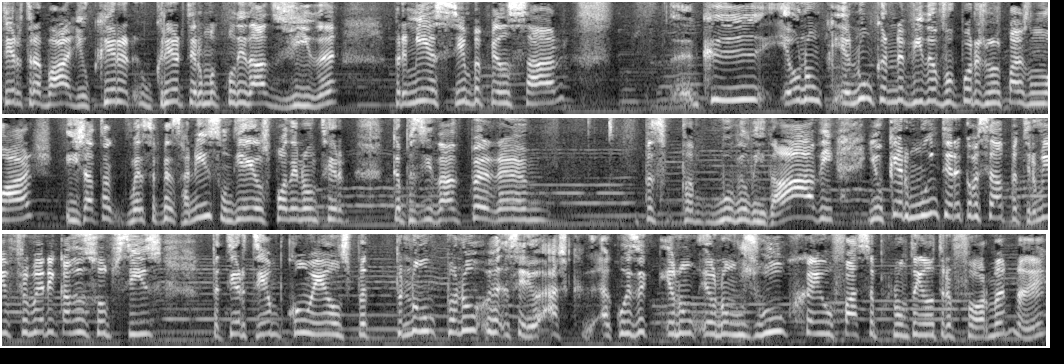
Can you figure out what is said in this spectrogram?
ter trabalho, o querer, o querer ter uma qualidade de vida, para mim é sempre a pensar eh, que eu, não, eu nunca na vida vou pôr os meus pais num lar e já começo a pensar nisso. Um dia eles podem não ter capacidade para, para, para mobilidade e, e eu quero muito ter a capacidade para ter uma enfermeira em casa se for preciso, para ter tempo com eles, para, para não, para não. Sério, eu acho que a coisa. Eu não, eu não julgo quem o faça porque não tem outra forma, não é?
